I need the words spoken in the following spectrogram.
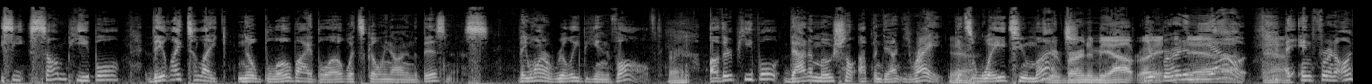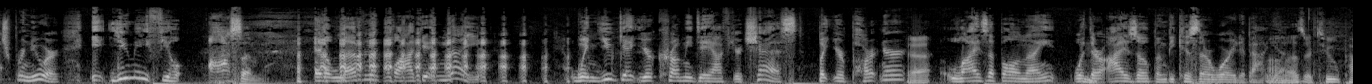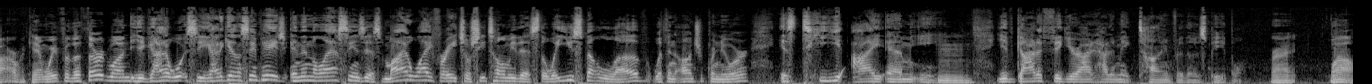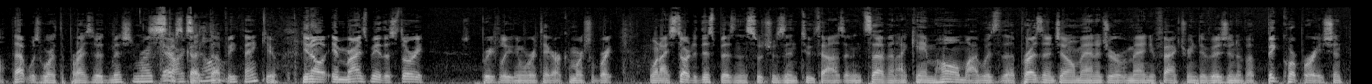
You see, some people, they like to like know blow by blow what's going on in the business. They want to really be involved. Right. Other people, that emotional up and down, you're right, Yeah. it's way too much. You're burning me out, right? You're burning me out. yeah. And- And for an entrepreneur, it, you may feel awesome at 11 o'clock at night when you get your crummy day off your chest, but your partner Yeah. lies up all night with their eyes open because they're worried about Oh, you. those are two powerful. Can't wait for the third one. You gotta so you gotta get on the same page. And then the last thing is this: my wife Rachel, she told me this: the way you spell love with an entrepreneur is T I M E. Hmm. You've got to figure out how to make time for those people. Right. Wow, that was worth the price of admission right there, Starts Scott. Duffy. Thank you. You know, it reminds me of the story. Briefly, then we're going to take our commercial break. When I started this business, which was in 2007, I came home. I was the president, general manager of a manufacturing division of a big corporation.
